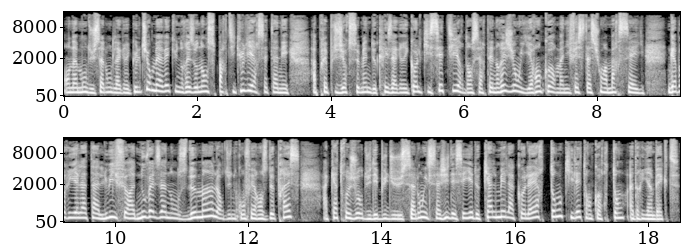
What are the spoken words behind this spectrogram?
en amont du salon de l'agriculture, mais avec une résonance particulière cette année. Après plusieurs semaines de crise agricole qui s'étire dans certaines régions, hier encore manifestation à Marseille. Gabriel Attal, lui, fera de nouvelles annonces demain lors d'une conférence de presse. À quatre jours du début du salon, il s'agit d'essayer de calmer la colère tant qu'il est encore temps, Adrien Becht.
